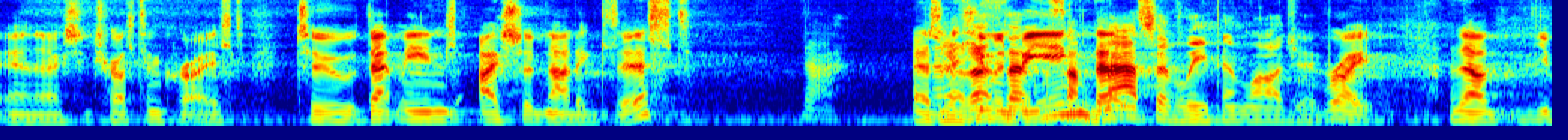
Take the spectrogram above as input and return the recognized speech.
and I should trust in Christ, to that means I should not exist Yeah. as Yeah, a that- human that's being. a That- massive leap in logic. Right. Now, you,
